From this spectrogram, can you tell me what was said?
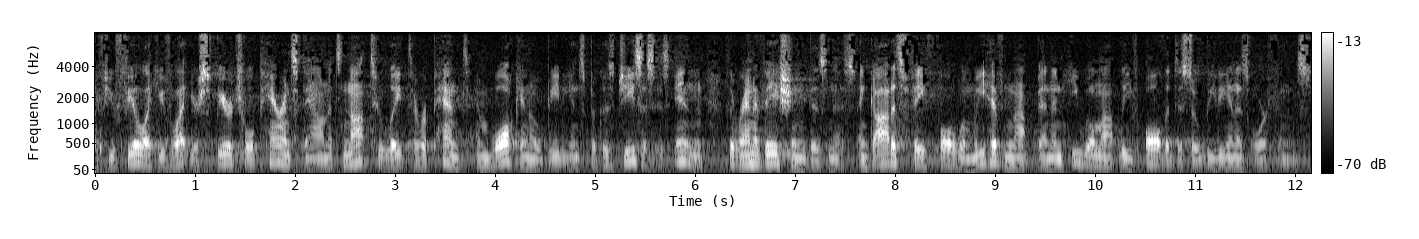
if you feel like you've let your spiritual parents down. It's not too late to repent and walk in obedience because Jesus is in the renovation business, and God is faithful when we have not been, and He will not leave all the disobedient as orphans.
